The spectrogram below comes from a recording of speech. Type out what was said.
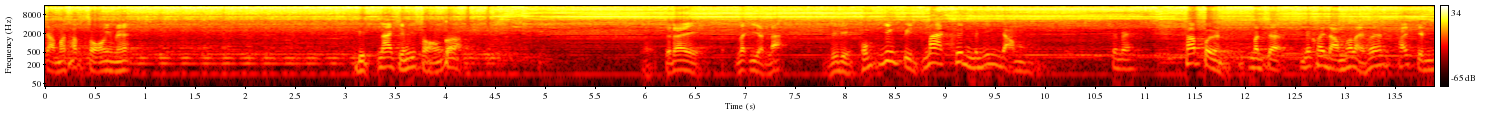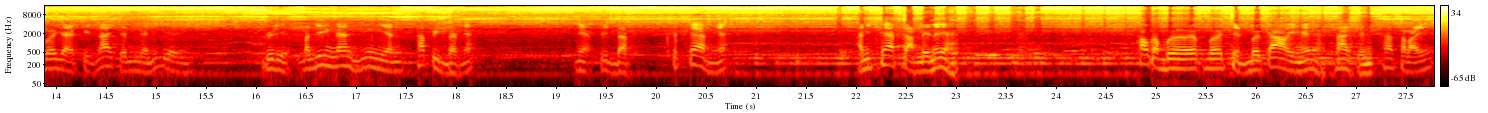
กลับมาทับสองเห็นไหมบิดหน้าเข็มที่สองก็ จะได้ละเอียดละ ดูดิผมยิ่งปิดมากขึ้นมันยิ่งดำใช่ไหมถ้าเปิดมันจะไม่ค่อยดำเท่าไหร่เพราะฉะนั้นใช้เข็มเบอร์ใหญ่ปิดหน้าเข็มเหนือนิดเดียวเองดูดิมันยิ่งแน่นยิ่งเนียน ถ้าปิดแบบเนี้ย เนี่ยปิดแบบแคบๆอย่างเงี้ย อันนี้แคบจัดเลยนะเนี่ย เท่ากับเบอร์เบอร์เจ็ดเบอร์เก้าเองนะเนี่ยหน้าเข็มถ้าสไลด์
